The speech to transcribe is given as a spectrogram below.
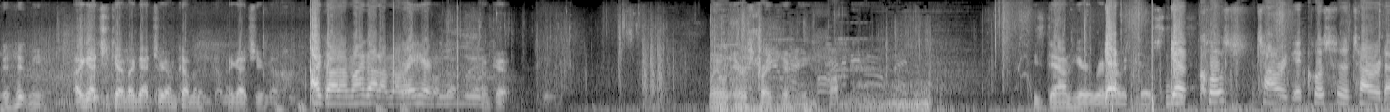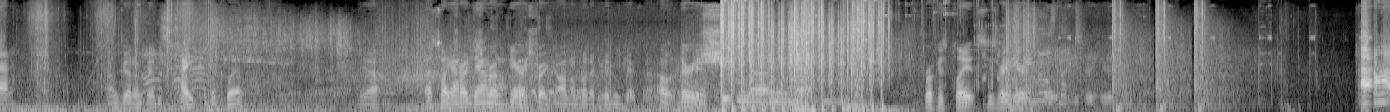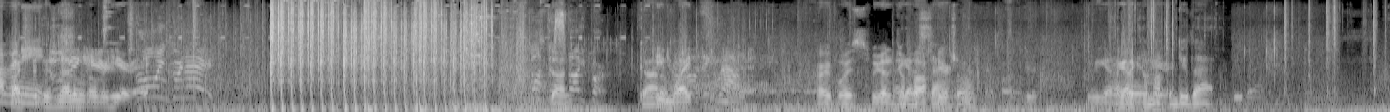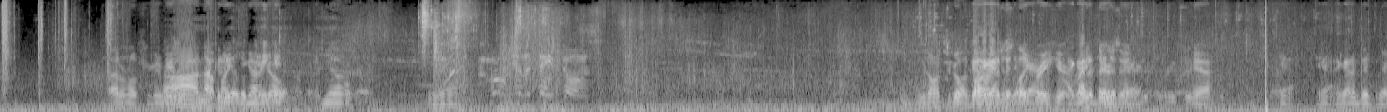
It hit me. I got you, Kev. I got you. I'm coming. I got you. I got him, I got him. I'm right here. Okay. My own airstrike hit me. Fuck. He's down here, right Get- by the cliff. Steve. Get close to the tower. Get close to the tower, Dad. I'm good, I'm good. He's tight to the cliff. Yeah. That's why I tried to down the way. airstrike on him, but I couldn't get that. Oh, there he is. shooting on me now. Broke his plates. He's right here. Movement. I don't have Watch any. it, there's another one over here, eh? Throwing grenade. Got the done. sniper. Got him. White. Alright, boys. We gotta I jump got a off here. satchel. We I gotta come up and do that. I don't know if you're gonna be able Oh, to I'm not gonna be able You to gotta make go. it. No. Yeah. Move to the safe zone. We don't have to go Okay, I far. got a Just bit of like air. right here. I got a right bit of there's in. Yeah. Yeah, yeah, I got a bit of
